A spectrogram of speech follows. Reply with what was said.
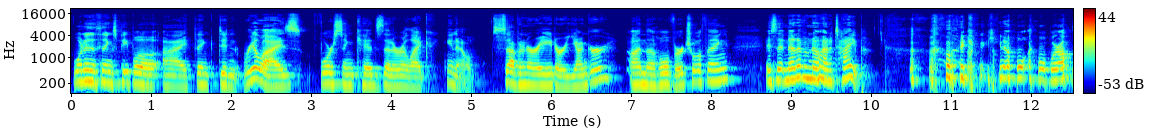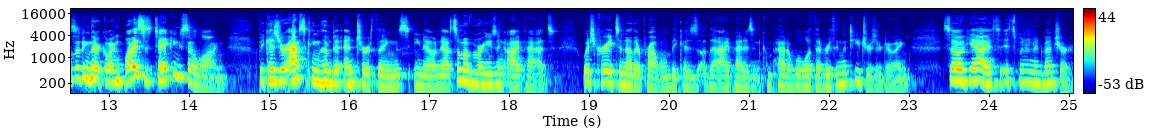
one of the things people I think didn't realize forcing kids that are like you know seven or eight or younger on the whole virtual thing is that none of them know how to type. like you know we're all sitting there going, why is this taking so long? Because you're asking them to enter things. You know now some of them are using iPads. Which creates another problem because the iPad isn't compatible with everything the teachers are doing. So yeah, it's, it's been an adventure.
